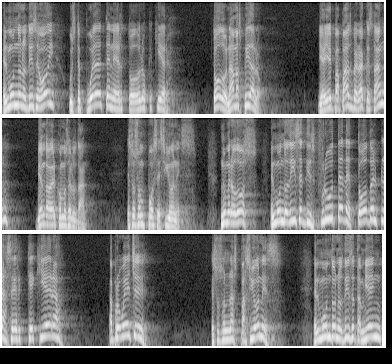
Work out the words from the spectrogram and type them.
El mundo nos dice hoy, usted puede tener todo lo que quiera. Todo, nada más pídalo. Y ahí hay papás, ¿verdad? Que están viendo a ver cómo se los dan. Esos son posesiones. Número dos, el mundo dice, disfrute de todo el placer que quiera. Aproveche. Esas son las pasiones. El mundo nos dice también,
